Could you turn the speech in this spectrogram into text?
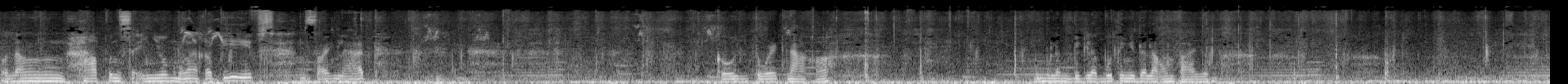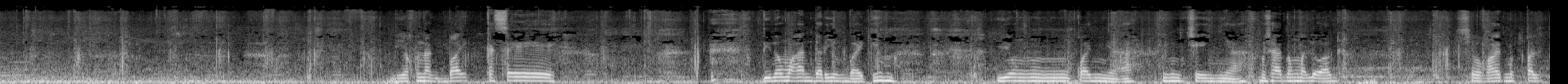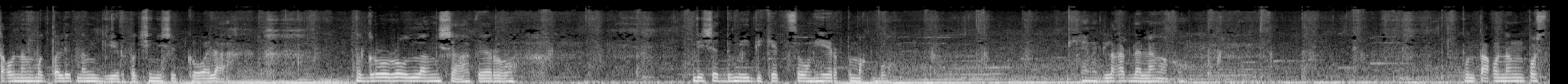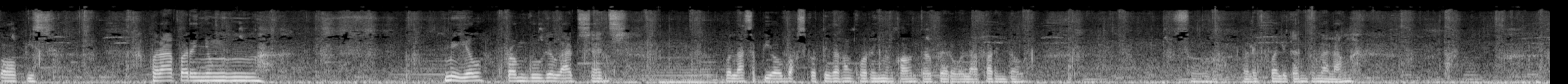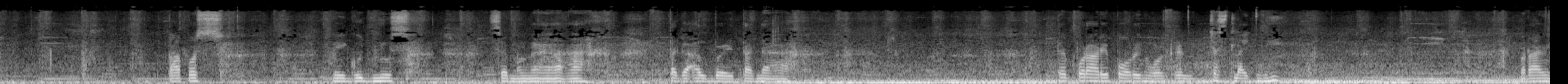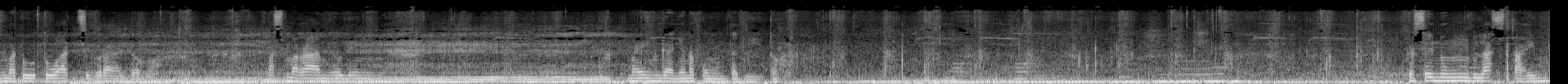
Walang hapon sa inyo mga kapips. Ang sayang lahat. Going to work na ako. Umulan bigla buti may dala akong payong. Hindi ako nagbike kasi di na maandar yung bike yung yung kwan niya yung chain niya. Masyadong maluwag. So kahit magpalit ako ng magpalit ng gear pag sinisip ko wala. Nagro-roll lang siya pero hindi siya dumidikit. So ang hirap tumakbo. Kaya naglakad na lang ako. Punta ako ng post office. Wala pa rin yung mail from Google AdSense wala sa PO box ko. Tinanong ko rin yung counter pero wala pa rin daw. So balik-balikan ko na lang. Tapos may good news sa mga uh, taga Alberta na temporary foreign worker just like me. Maraming matutuwa at sigurado mas marami uling may inganyo na pumunta dito. Kasi nung last time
